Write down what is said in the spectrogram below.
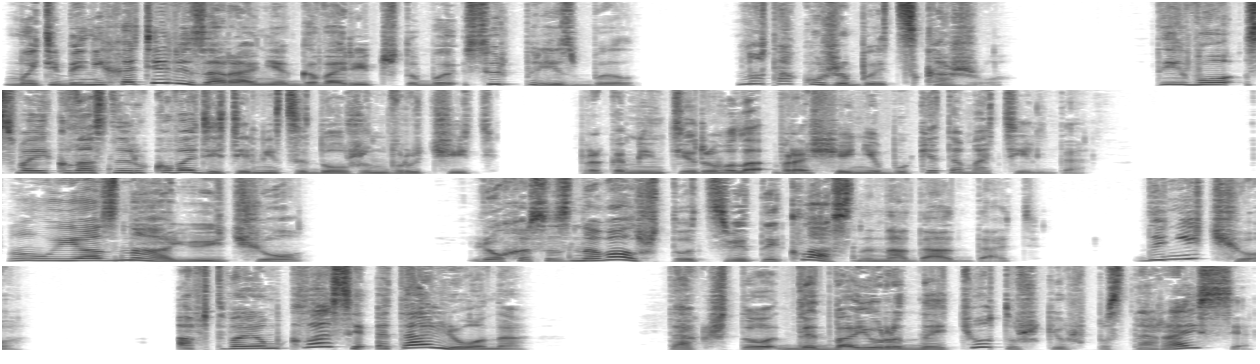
Мы тебе не хотели заранее говорить, чтобы сюрприз был. Но так уже быть, скажу. Ты его своей классной руководительнице должен вручить, прокомментировала вращение букета Матильда. Ну, я знаю, и чё? Леха сознавал, что цветы классно надо отдать. Да ничего. А в твоем классе это Алена. Так что для двоюродной тетушки уж постарайся,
